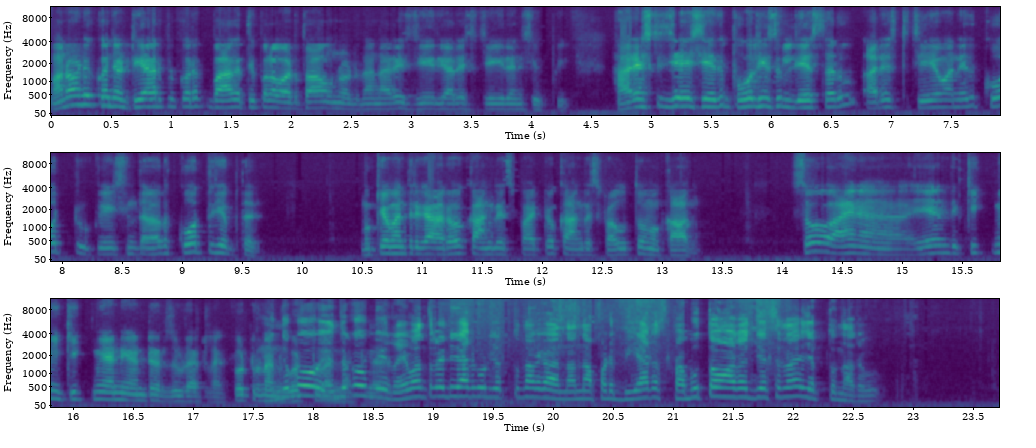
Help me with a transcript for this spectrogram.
మనోడికి కొంచెం టీఆర్పీ కొరకు బాగా తిప్పల పడుతా ఉన్నాడు. నన్ను అరెస్ట్ చేయరు అరెస్ట్ చేయరు అని చెప్పి. అరెస్ట్ చేసేది పోలీసులు చేస్తారు. అరెస్ట్ చేయమనేది కోర్టు వేసిన తర్వాత కోర్టు చెప్తుంది. ముఖ్యమంత్రి గారు కాంగ్రెస్ పార్టీ కాంగ్రెస్ ప్రభుత్వం కాదు. సో ఆయన ఏంది కిక్ మీ కిక్ మీ అని అంటారు చూడు అట్లా. కొట్టు నన్ను ఎందుకు కొట్టు ఎందుకు అన్నట్టుగా. మీరు రేవంత్ రెడ్డి గారు కూడా చెప్తున్నారు కదా నన్ను అప్పటి బీఆర్ఎస్ ప్రభుత్వం అరెస్ట్ చేసిందని చెప్తున్నారు.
